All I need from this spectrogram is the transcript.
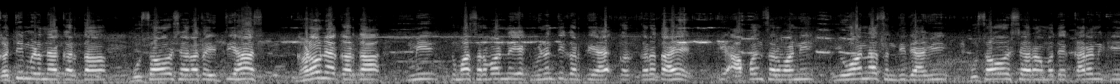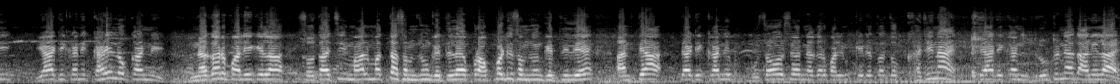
गती मिळण्याकरता भुसावळ शहराचा इतिहास घडवण्याकरता मी तुम्हा सर्वांना एक विनंती करते आहे करत आहे की आपण सर्वांनी युवांना संधी द्यावी भुसावळ शहरामध्ये कारण की या ठिकाणी काही लोकांनी नगरपालिकेला स्वतःची मालमत्ता समजून घेतलेली आहे प्रॉपर्टी समजून घेतलेली आहे आणि त्या त्या ठिकाणी भुसावळ शहर नगरपालिकेचा जो खजिना आहे त्या ठिकाणी लुटण्यात आलेला आहे.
